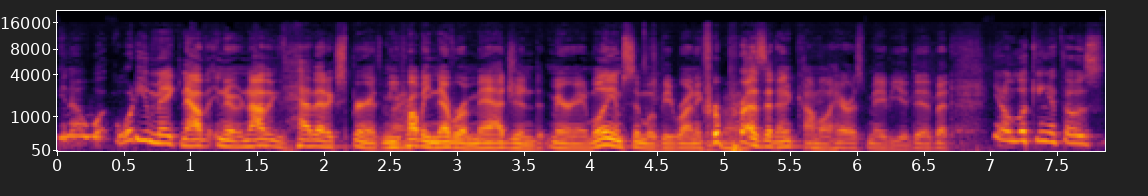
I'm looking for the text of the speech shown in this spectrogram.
you know, what, what do you make now that you know now that you've had that experience? I mean, you probably never imagined Marianne Williamson would be running for president. Kamala Harris, maybe you did, but you know, looking at those,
